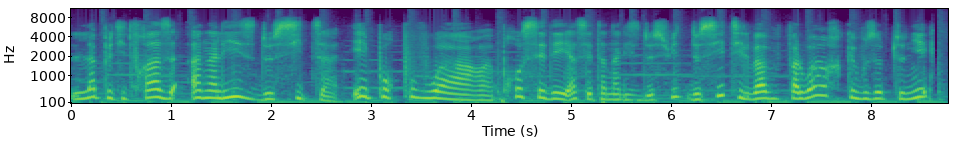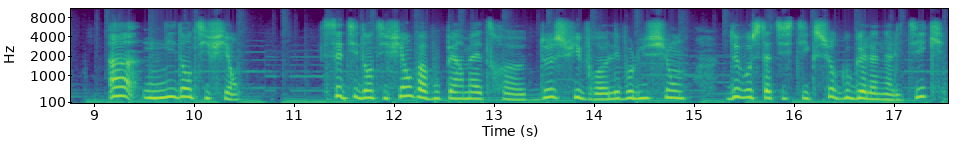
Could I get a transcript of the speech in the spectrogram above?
la petite phrase analyse de site. Et pour pouvoir procéder à cette analyse de, suite, de site, il va falloir que vous obteniez un identifiant. Cet identifiant va vous permettre euh, de suivre l'évolution de vos statistiques sur Google Analytics,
